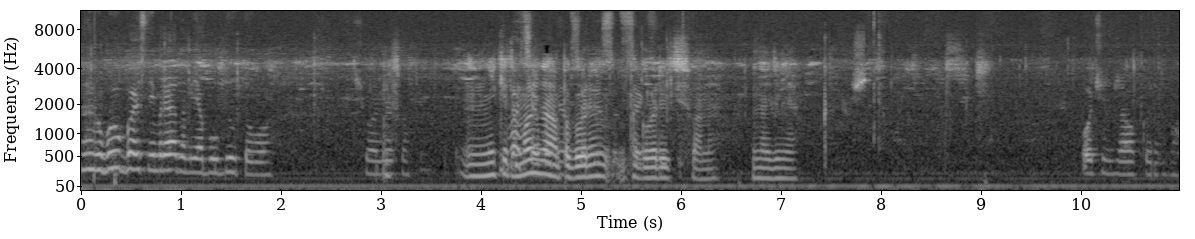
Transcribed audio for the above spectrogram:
Эх, был бы я с ним рядом, я бы убил того человека. Никита, Давайте можно поговорим, поговорить с вами наедине? Очень жалко его.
